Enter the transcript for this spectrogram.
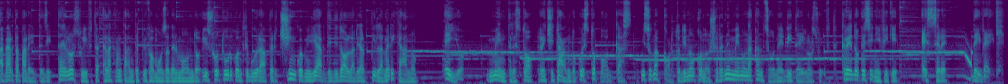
Aperta parentesi, Taylor Swift è la cantante più famosa del mondo. Il suo tour contribuirà per 5 miliardi di dollari al PIL americano e io mentre sto recitando questo podcast, mi sono accorto di non conoscere nemmeno una canzone di Taylor Swift. Credo che significhi essere dei vecchi.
